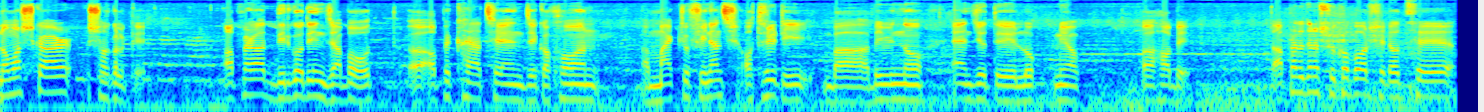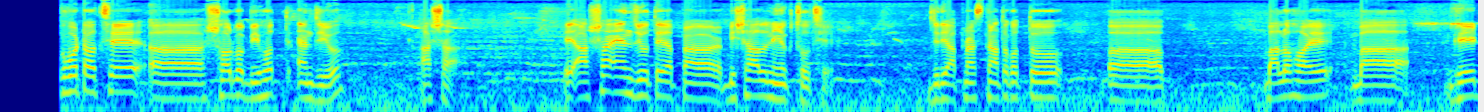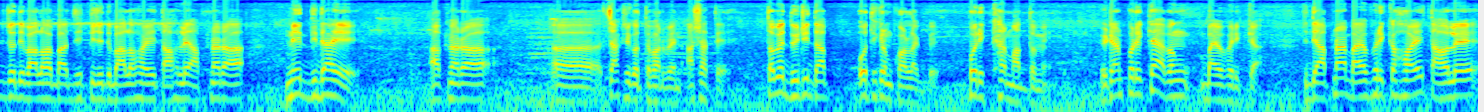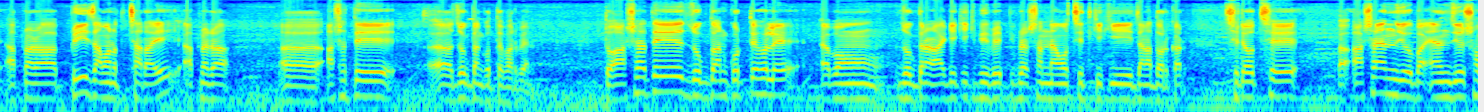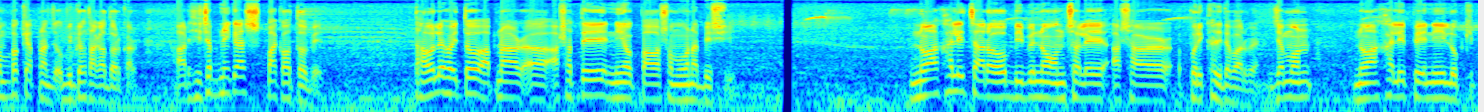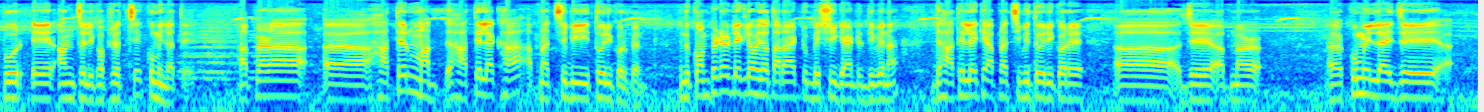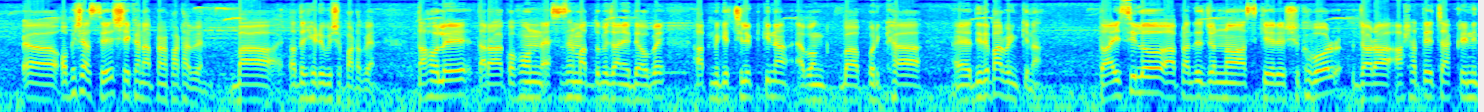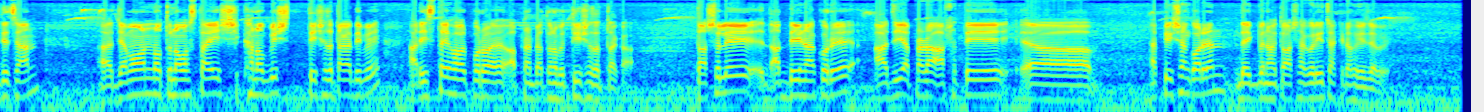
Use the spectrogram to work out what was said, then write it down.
নমস্কার সকলকে। আপনারা দীর্ঘদিন যাবৎ অপেক্ষায় আছেন যে কখন মাইক্রো ফিন্যান্স অথরিটি বা বিভিন্ন এনজিওতে লোক নিয়োগ হবে। তো আপনাদের জন্য সুখবর সেটা হচ্ছে, সুখবরটা হচ্ছে সর্ববৃহৎ এনজিও, আশা। এই আশা এনজিওতে আপনার বিশাল নিয়োগ চলছে। যদি আপনার স্নাতকত্ব ভালো হয় বা গ্রেড যদি ভালো হয় বা জিপি যদি ভালো হয়, তাহলে আপনারা নির্দ্বিধায়ে আপনারা চাকরি করতে পারবেন আশাতে। তবে দুইটি ধাপ অতিক্রম করা লাগবে, পরীক্ষার মাধ্যমে। রিটার্ন পরীক্ষা এবং বায়ো পরীক্ষা। যদি আপনার বায়ো পরীক্ষা হয়, তাহলে আপনারা প্রি জামানত ছাড়াই আপনারা আশাতে যোগদান করতে পারবেন। তো আশাতে যোগদান করতে হলে এবং যোগদানের আগে কী কী প্রিপারেশান নেওয়া উচিত, কী কী জানা দরকার, সেটা হচ্ছে আশা এনজিও বা এনজিও সম্পর্কে আপনার অভিজ্ঞতা থাকা দরকার। আর হিসাব নিকাশ পাকা হতে হবে। তাহলে হয়তো আপনার আশাতে নিয়োগ পাওয়ার সম্ভাবনা বেশি। নোয়াখালী ছাড়াও বিভিন্ন অঞ্চলে আসার পরীক্ষা দিতে পারবেন। যেমন নোয়াখালী, ফেনী, লক্ষ্মীপুর এর আঞ্চলিক অফিস হচ্ছে কুমিল্লাতে। আপনারা হাতের হাতে লেখা আপনার ছবি তৈরি করবেন। কিন্তু কম্পিউটার লিখলে হয়তো তারা একটু বেশি গ্যারান্টি দিবে না। যে হাতে লেখে আপনার ছবি তৈরি করে যে আপনার কুমিল্লায় যে অফিস আছে, সেখানে আপনারা পাঠাবেন বা তাদের হেড অফিসে পাঠাবেন। তাহলে তারা কখন অ্যাসেসের মাধ্যমে জানিয়ে দেওয়া হবে আপনি কি সিলেক্ট কিনা এবং বা পরীক্ষা দিতে পারবেন কিনা। তো এই ছিল আপনাদের জন্য আজকের সুখবর। যারা আশাতে চাকরি নিতে চান যেমন নতুন অবস্থায় শিক্ষানবিশ তেইশ হাজার টাকা দেবে, আর স্থায়ী হওয়ার পর আপনার বেতন হবে তিরিশ হাজার টাকা। তো আসলে আর দেরি না করে আজই আপনারা আশাতে অ্যাপ্লিকেশন করেন দেখবেন হয়তো আশা করি চাকরিটা হয়ে যাবে।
